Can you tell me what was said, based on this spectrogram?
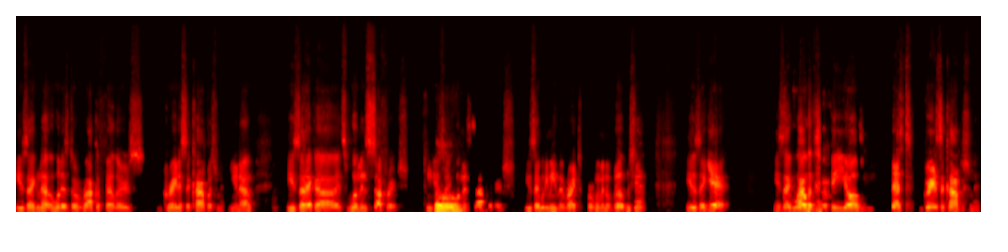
He was like, "No, what is the Rockefellers' greatest accomplishment?" You know, he's like, uh, "It's women's suffrage." He's like, "Women's suffrage?" He's like, "What do you mean, the right for women to vote and shit?" He was like, "Yeah." He's like, "Why would that be y'all's best greatest accomplishment?"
